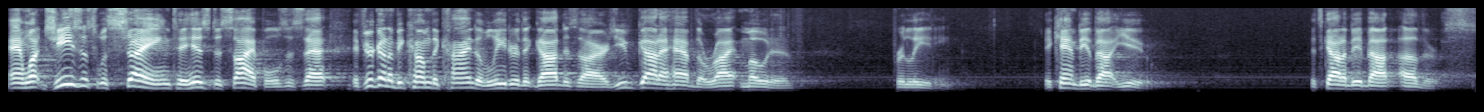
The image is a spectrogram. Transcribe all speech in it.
And what Jesus was saying to his disciples is that if you're going to become the kind of leader that God desires, you've got to have the right motive for leading. It can't be about you, it's got to be about others.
